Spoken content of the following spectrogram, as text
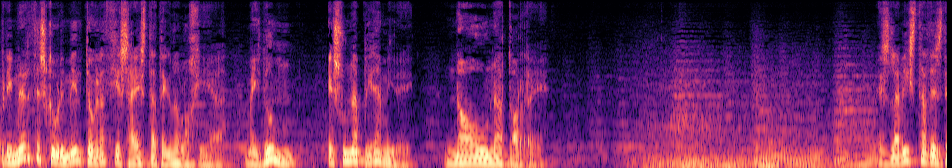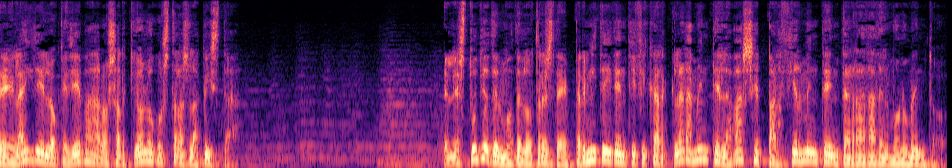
Primer descubrimiento gracias a esta tecnología. Meidum es una pirámide, no una torre. Es la vista desde el aire lo que lleva a los arqueólogos tras la pista. El estudio del modelo 3D permite identificar claramente la base parcialmente enterrada del monumento.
